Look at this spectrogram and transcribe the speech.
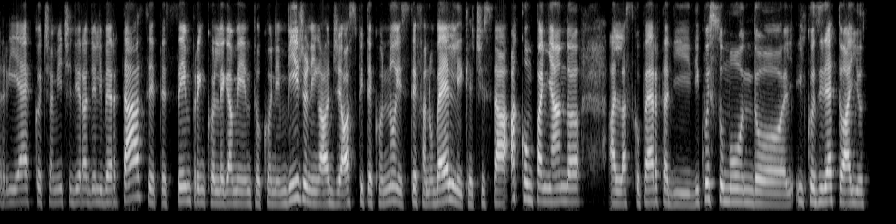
Rieccoci amici di Radio Libertà, siete sempre in collegamento con Envisioning, oggi ospite con noi Stefano Belli che ci sta accompagnando alla scoperta di, di questo mondo, il cosiddetto IoT.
